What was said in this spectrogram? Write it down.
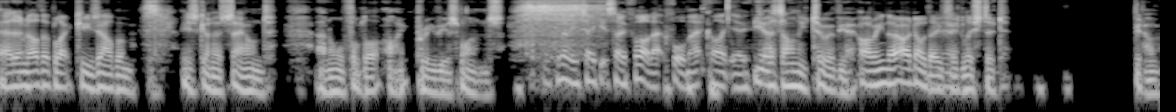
And another Black Keys album is going to sound an awful lot like previous ones. You can only take it so far that format, can't you? Yeah, there's only two of you. I mean, I know they've Yeah. enlisted, you know,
